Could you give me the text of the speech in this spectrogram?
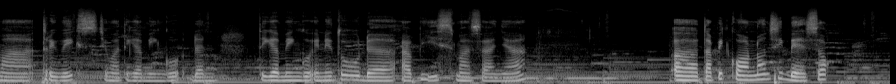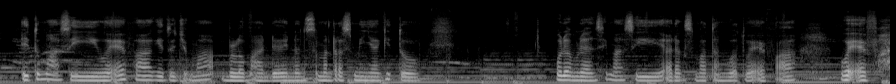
cuma 3 weeks, cuma tiga minggu dan tiga minggu ini tuh udah habis masanya. Uh, tapi konon sih besok itu masih WFH gitu cuma belum ada announcement resminya gitu. Mudah-mudahan sih masih ada kesempatan buat WFH WFH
